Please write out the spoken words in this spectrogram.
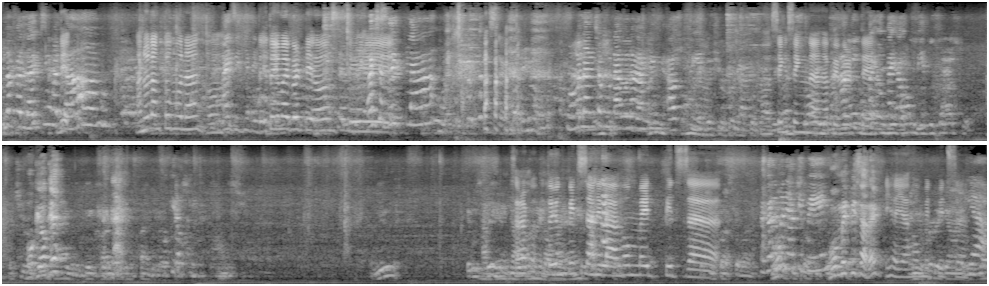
Naka-live si Di- Madam. Ano lang to muna? Oh. Ay, sige, Ito, ito yung my birthday, oh. Si... Ay, saglit lang. Mamalansya muna ako ng aking outfit. Oh, sing-sing na. Happy birthday. Aking ukay outfit. Okay, okay. Okay, okay. Sarap. Ito yung pizza nila. Homemade pizza. Tagal naman ni Ate Bing. Homemade pizza, right? Yeah, yeah. Homemade pizza. Yeah.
